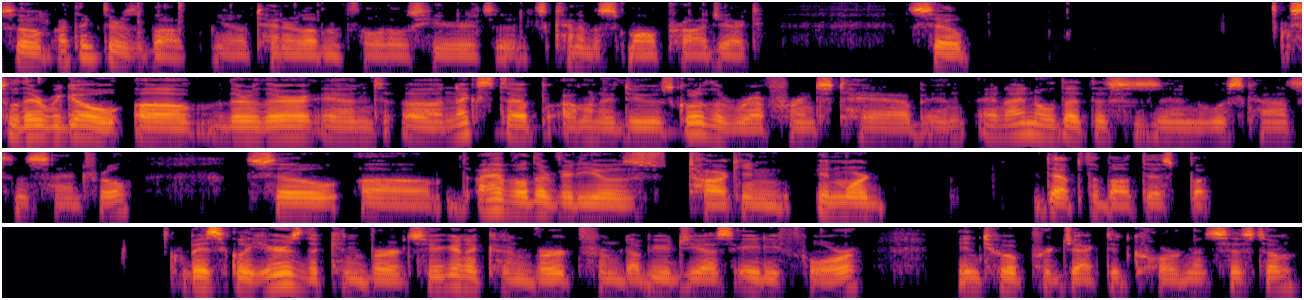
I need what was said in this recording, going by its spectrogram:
So I think there's about you know 10 or 11 photos here. It's a, it's kind of a small project. So so there we go. Uh, they're there. And uh, next step I'm going to do is go to the reference tab. And, and I know that this is in Wisconsin Central. So um, I have other videos talking in more depth about this, but basically here's the convert. So you're going to convert from WGS 84 into a projected coordinate system.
